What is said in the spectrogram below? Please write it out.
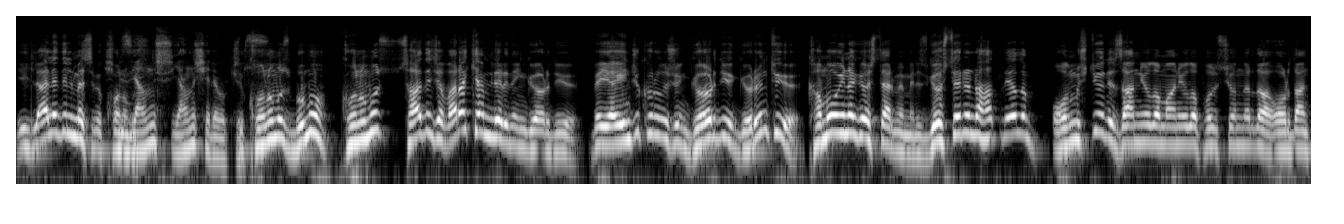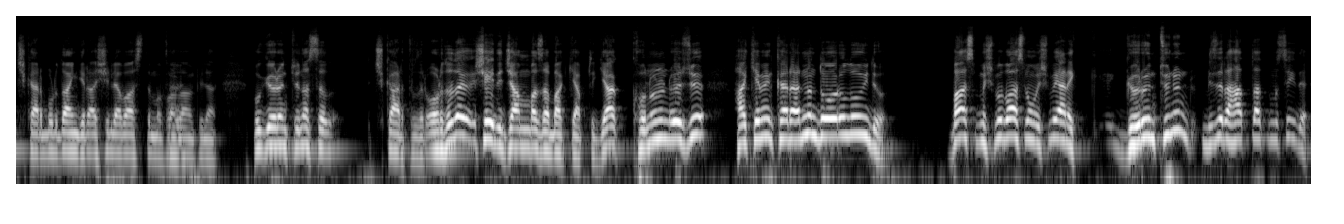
ihlal edilmesi mi Şimdi konumuz? Biz yanlış yanlış yere Şimdi bakıyoruz. konumuz bu mu? Konumuz sadece var hakemlerinin gördüğü ve yayıncı kuruluşun gördüğü görüntüyü kamuoyuna göstermemeniz. Gösterin rahatlayalım. Olmuş diyor de Zanyolo Manyolo pozisyonları da var. oradan çıkar buradan gir aşile bastı mı falan filan. Bu görüntü nasıl çıkartılır? Orada da şeydi cambaza bak yaptık. Ya konunun özü hakemin kararının doğruluğuydu. Basmış mı basmamış mı yani görüntünün bizi rahatlatmasıydı.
